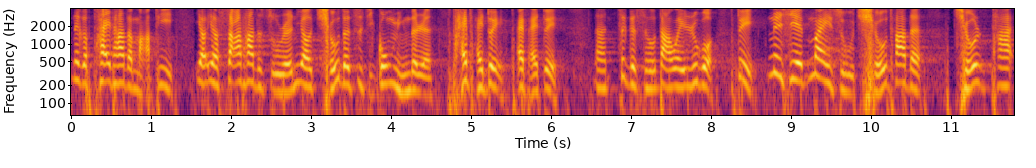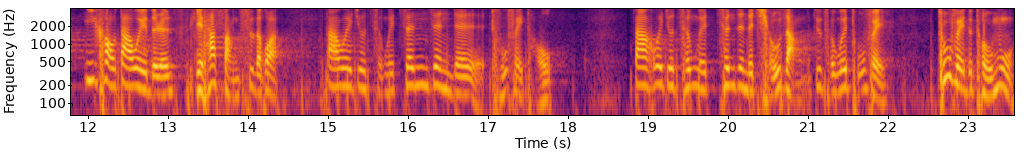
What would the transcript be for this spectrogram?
那个拍他的马屁，要要杀他的主人，要求得自己功名的人，排排队，排排队。那这个时候，大卫如果对那些卖主求他的、求他依靠大卫的人给他赏赐的话，大卫就成为真正的土匪头，大卫就成为真正的酋长，就成为土匪，土匪的头目。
